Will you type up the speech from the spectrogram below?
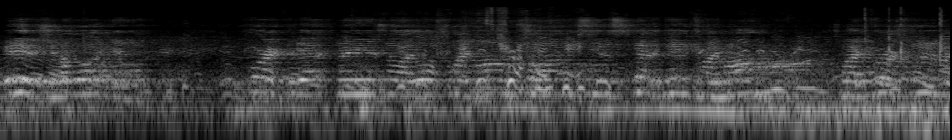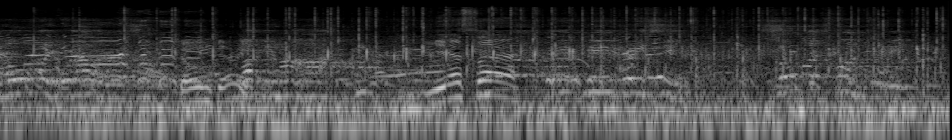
It is, you know what? And before I forget, many years ago I lost my mom, so obviously this is dedicated to my mom. It's my first win in my whole life without her, so Show 'em, Gerry. love you, Mama. Yes, sir. It made racing so much fun for me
